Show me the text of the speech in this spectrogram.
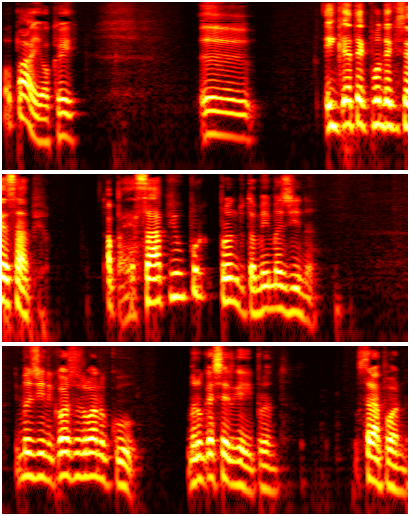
Opa, é ok. Uh, em que, até que ponto é que isso é sábio? Opa, é sábio porque, pronto, também imagina. Imagina gostas de levar no cu, mas não queres ser gay, pronto. Strap-on.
